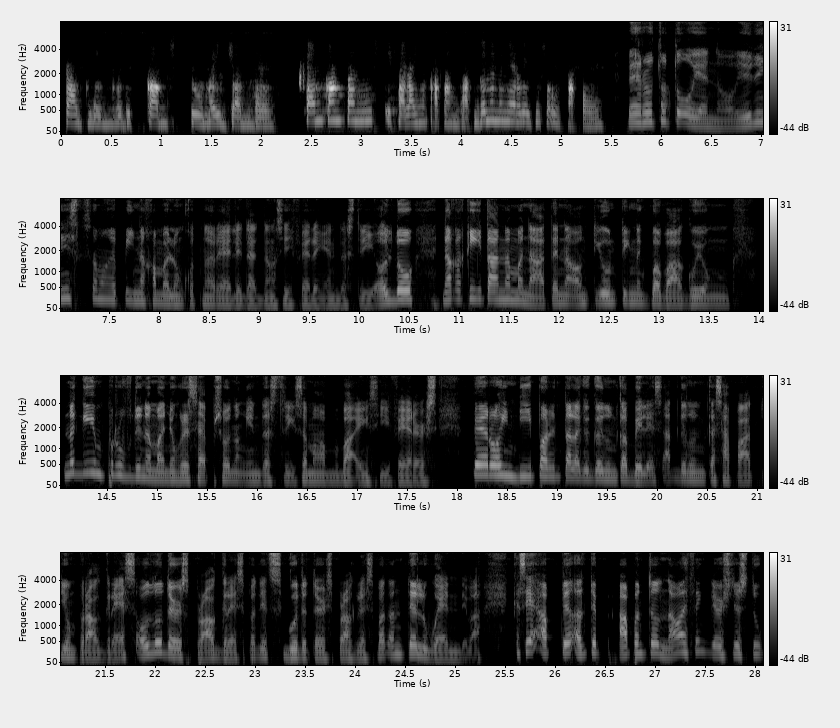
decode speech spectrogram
struggling when it comes to my gender. 10 companies, isa lang yung tatanggap. Ganun nangyari sa utak ko. Pero totoo yan, no? Yun yung isa sa mga pinakamalungkot na realidad ng seafaring industry. Although, nakakita naman natin na unti-unting nagbabago yung nag improve din naman yung reception ng industry sa mga babaeng seafarers. Pero hindi pa rin talaga ganun kabilis at ganun kasapat yung progress. Although there's progress, but it's good that there's progress. But until when, di ba? Kasi up, till, until, up until now, I think there's just 2%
